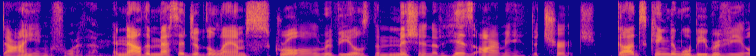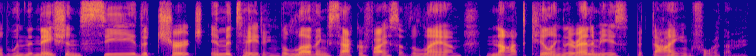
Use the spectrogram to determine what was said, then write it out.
dying for them. And now the message of the Lamb's scroll reveals the mission of his army, the church. God's kingdom will be revealed when the nations see the church imitating the loving sacrifice of the Lamb, not killing their enemies, but dying for them.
